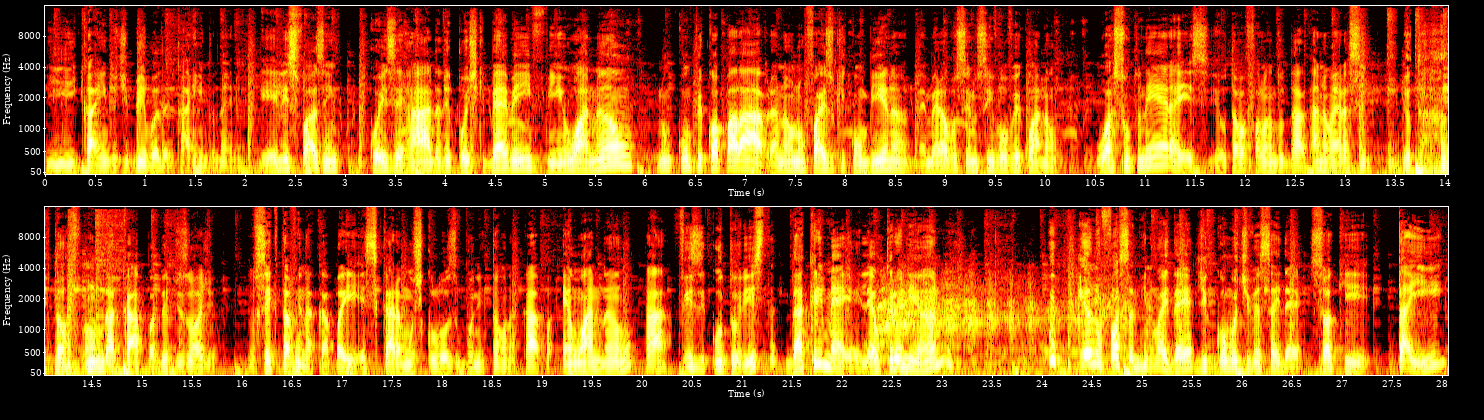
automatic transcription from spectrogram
e caindo de bêbada, caindo, né? Eles fazem coisa errada depois que bebem, enfim, o anão não cumpre com a palavra, anão não faz o que combina, é melhor você não se envolver com o anão. O assunto nem era esse, eu tava falando da. Ah, não, era assim. Eu tava falando da capa do episódio você que tá vendo a capa aí, esse cara musculoso, bonitão na capa, é um anão, tá? Fisiculturista da Crimeia. Ele é ucraniano. eu não faço a mínima ideia de como eu tive essa ideia. Só que tá aí,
